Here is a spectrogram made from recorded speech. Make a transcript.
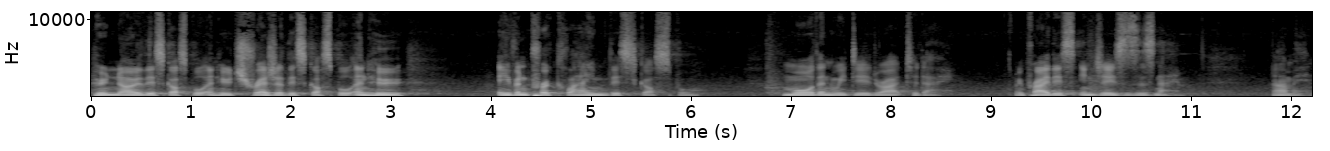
who know this gospel and who treasure this gospel and who even proclaim this gospel more than we did right today. We pray this in Jesus' name. Amen.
